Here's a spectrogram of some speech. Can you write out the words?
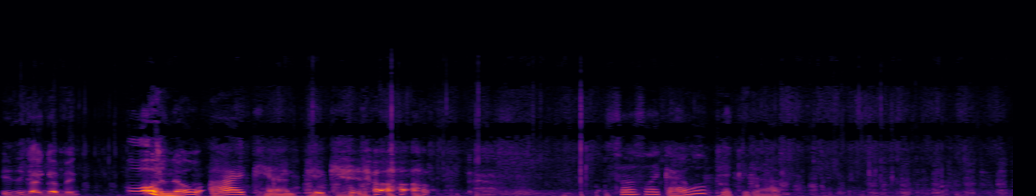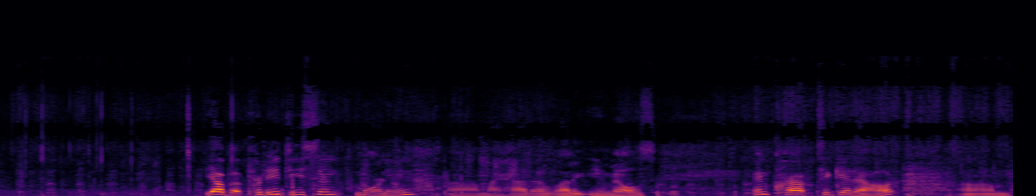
You think I got big? Oh, no, I can't pick it up. So I was like, I will pick it up. Yeah, but pretty decent morning. Um, I had a lot of emails and crap to get out. Um,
